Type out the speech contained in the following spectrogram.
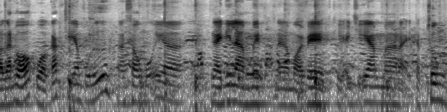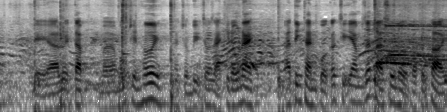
và gắn bó của các chị em phụ nữ à, sau mỗi à, ngày đi làm mệt à, mỏi về thì anh chị em à, lại tập trung để à, luyện tập à, bóng truyền hơi à, chuẩn bị cho giải thi đấu này à, tinh thần của các chị em rất là sôi nổi và phấn khởi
